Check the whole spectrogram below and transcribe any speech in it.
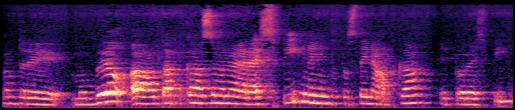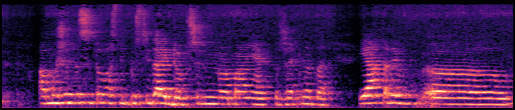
Mám tady mobil a ta apka se jmenuje Respeak, není to ta stejná apka, je to Respeak. A můžete si to vlastně pustit i dopředu normálně, jak to řeknete. Já tady uh,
